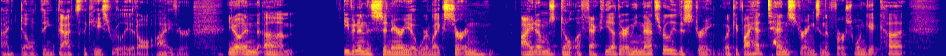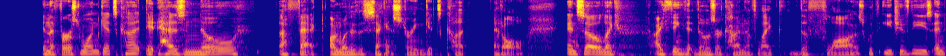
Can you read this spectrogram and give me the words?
I don't think that's the case really at all either. You know, and um, even in this scenario where like certain items don't affect the other, I mean, that's really the string. Like if I had 10 strings and the first one get cut, and the first one gets cut, it has no effect on whether the second string gets cut at all. And so, like, I think that those are kind of like the flaws with each of these. And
